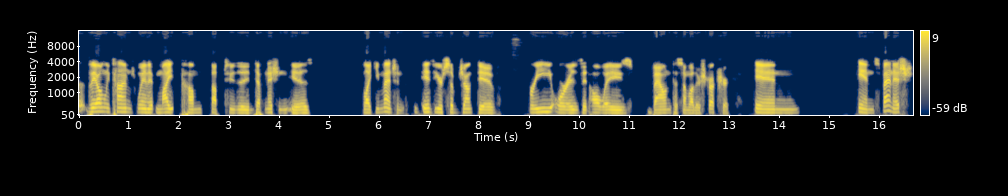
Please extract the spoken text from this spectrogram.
uh, the only times when it might come up to the definition is, like you mentioned, is your subjunctive free or is it always bound to some other structure? In in Spanish,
